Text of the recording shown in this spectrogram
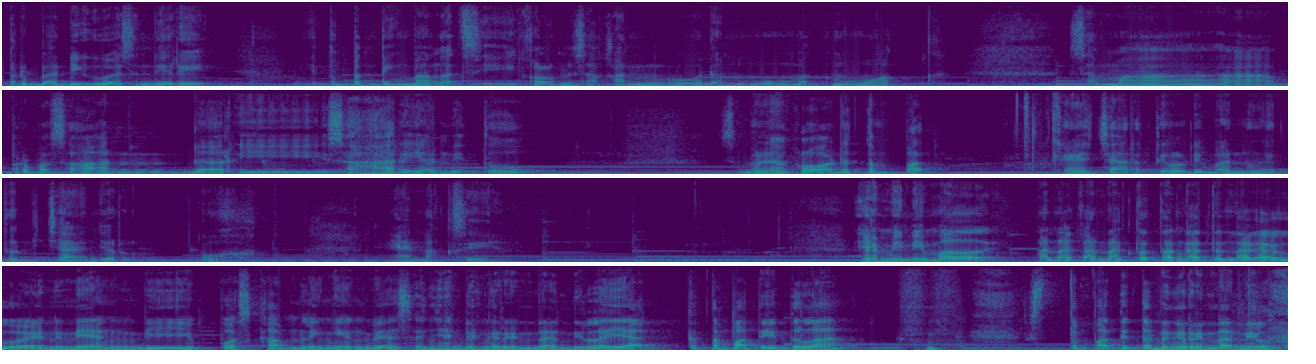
pribadi gue sendiri itu penting banget sih. Kalau misalkan lu udah mumet muak sama permasalahan dari seharian itu sebenarnya kalau ada tempat kayak Cartil di Bandung itu di Cianjur uh enak sih. Ya minimal anak-anak tetangga-tetangga gue ini nih yang di pos kamling yang biasanya dengerin Danila ya ke tempat itulah. Tempat itu dengerin Danila.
